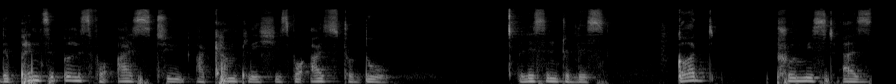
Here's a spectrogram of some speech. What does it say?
the principle is for us to accomplish, is for us to do. Listen to this God promised us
